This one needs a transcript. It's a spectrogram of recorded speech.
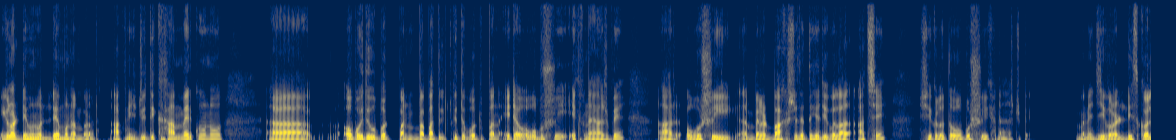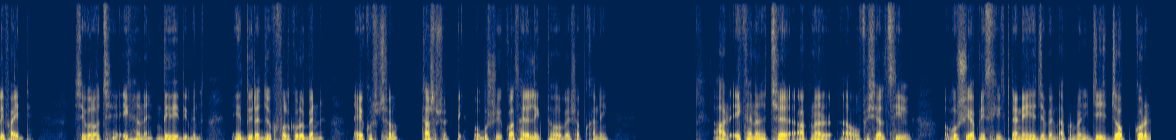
এগুলো ডেমো ডেমো নাম্বার। আপনি যদি খামের কোনো অবৈধ ভোট পান বা বাতিলকৃত ভোট পান এটা অবশ্যই এখানে আসবে। আর অবশ্যই ব্যালট বাক্সের থেকে যেগুলো আছে, সেগুলো তো অবশ্যই এখানে আসবে। মানে যেগুলো ডিসকোয়ালিফাইড সেগুলো হচ্ছে এখানে দিয়ে দিবেন। এই দুইটা যোগফল করবেন একুশশো সাতষট্টি। অবশ্যই কথায় লিখতে হবে সবখানেই। আর এখানে হচ্ছে আপনার অফিসিয়াল সিল অবশ্যই আপনি সিলটা নিয়ে যাবেন। আপনার যে জব করেন,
